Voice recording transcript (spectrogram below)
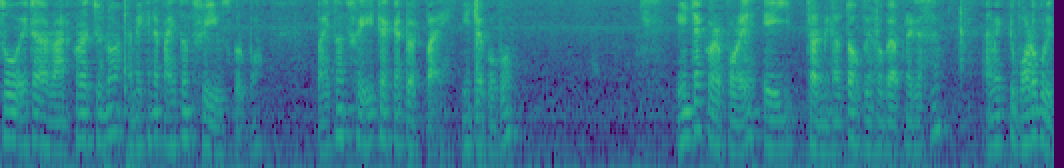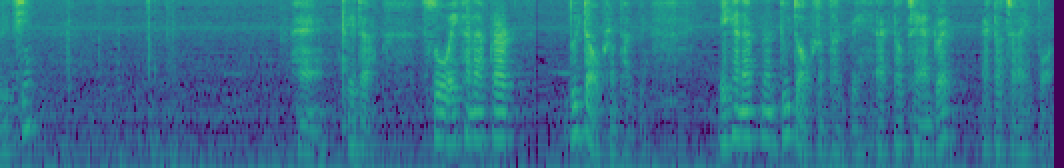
সো এটা রান করার জন্য আমি এখানে পাইথন থ্রি ইউজ করব। Python three tracker dot py enter করব। এন্টার করার পরে এই টার্মিনালটা ওপেন হবে আপনার কাছে। আমি একটু বড় করে দিচ্ছি। হ্যাঁ এটা। সো এখানে আপনার দুইটা অপশন থাকবে। এখানে আপনার দুইটা অপশন থাকবে। একটা হচ্ছে অ্যান্ড্রয়েড একটা হচ্ছে আইফোন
